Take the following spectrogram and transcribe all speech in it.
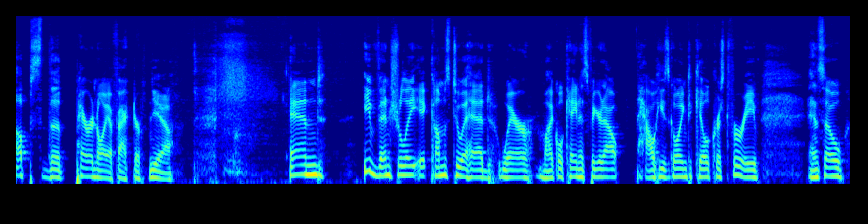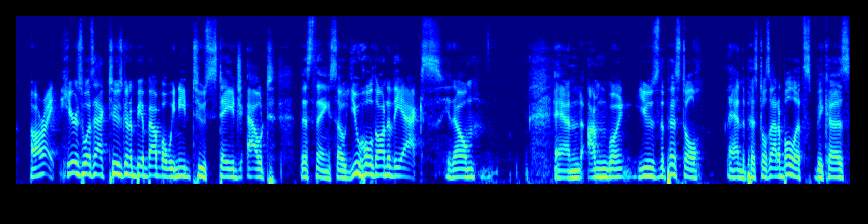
ups the paranoia factor. Yeah. And eventually it comes to a head where Michael Caine has figured out how he's going to kill Christopher Reeve. And so, all right, here's what Act Two is going to be about, but we need to stage out this thing. So you hold on to the axe, you know, and I'm going to use the pistol, and the pistol's out of bullets because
